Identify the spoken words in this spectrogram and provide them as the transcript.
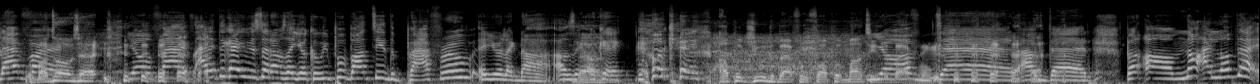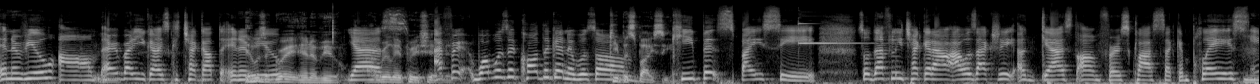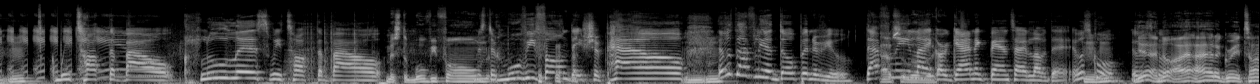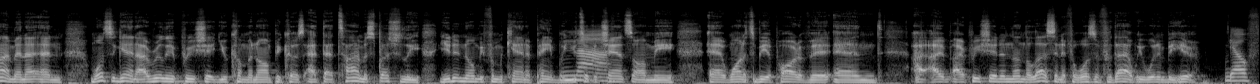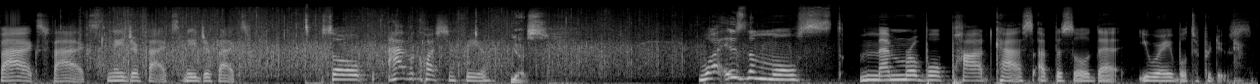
that Where part. my dog's at. Yo, facts. I think I even said I was like, yo, can we put Monty in the bathroom? And you were like, nah. I was like, Nah. okay, okay. I'll put you in the bathroom before I put Monty Yo, in the bathroom. I'm dead. I'm dead. But um, no, I love that interview. Um, everybody, you guys could check out the interview. it was a great interview. Yes, I really appreciate I it. forget- what was it called again? It was um, Keep It Spicy. Keep it spicy. So definitely check it out. I was actually a guest on First Class, Second Place. Mm-hmm. We talked about Clueless. We talked about Mr. Moviefone. Mr. Moviefone, Dave Chappelle. It was definitely a dope interview. Definitely Mm-hmm. Absolutely. Mm-hmm. like organic banter. I loved it. It was cool. It was yeah, cool. no, I, I had a great time, and I, and once again, I really appreciate you coming on because at that time, especially, you didn't know me from a can of paint, but you took a chance on me and wanted to be a part of it, and I, I, I appreciate it nonetheless. And if it wasn't for that, we wouldn't be here. Yo, facts, facts, major facts, major facts. So I have a question for you. Yes. What is the most memorable podcast episode that you were able to produce?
